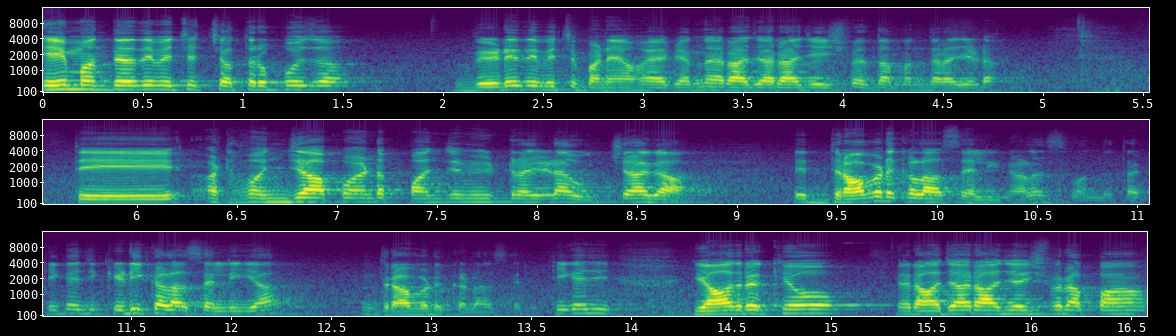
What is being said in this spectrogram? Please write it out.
ਇਹ ਮੰਦਿਰ ਦੇ ਵਿੱਚ ਚਤੁਰਭੁਜ ਵਿਹੜੇ ਦੇ ਵਿੱਚ ਬਣਿਆ ਹੋਇਆ ਕਹਿੰਦਾ ਰਾਜਾ ਰਾਜੇਸ਼ਵਰ ਦਾ ਮੰਦਿਰ ਆ ਜਿਹੜਾ। ਤੇ 58.5 ਮੀਟਰ ਜਿਹੜਾ ਉੱਚਾ ਹੈਗਾ। ਤੇ ਦਰਾਵੜ ਕਲਾ ਸ਼ੈਲੀ ਨਾਲ ਸੰਬੰਧਿਤ ਆ। ਠੀਕ ਹੈ ਜੀ? ਕਿਹੜੀ ਕਲਾ ਸ਼ੈਲੀ ਆ? ਦਰਾਵੜ ਕਲਾ ਸ਼ੈਲੀ। ਠੀਕ ਹੈ ਜੀ? ਯਾਦ ਰੱਖਿਓ, ਰਾਜਾ ਰਾਜੇਸ਼ਵਰ ਆਪਾਂ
